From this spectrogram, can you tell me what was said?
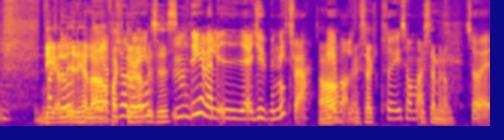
eh, del Faktor. i det hela. Ja, faktor, ja, precis. Mm, det är väl i eh, juni tror jag, Ja, EU-valet. exakt. Så i sommar. Det stämmer nog. Så eh,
